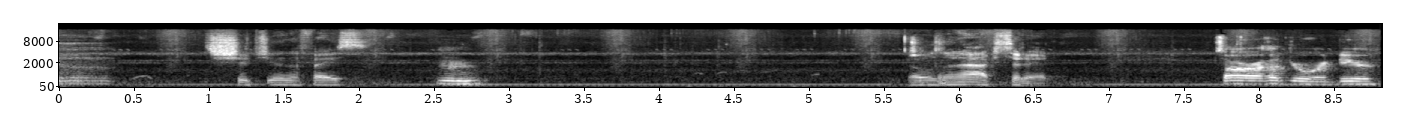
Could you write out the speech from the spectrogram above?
Shoot you in the face. Hmm. That was an accident. Sorry, I thought you were a deer.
